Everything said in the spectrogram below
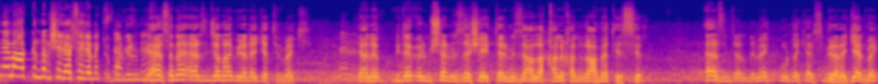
önemi hakkında bir şeyler söylemek ister Bugün misiniz? her sene Erzincan'a bir araya getirmek. Yani bir de ölmüşlerimizle, şehitlerimizle Allah kanı kanı rahmet etsin. Erzincan demek buradaki hepsi bir araya gelmek.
